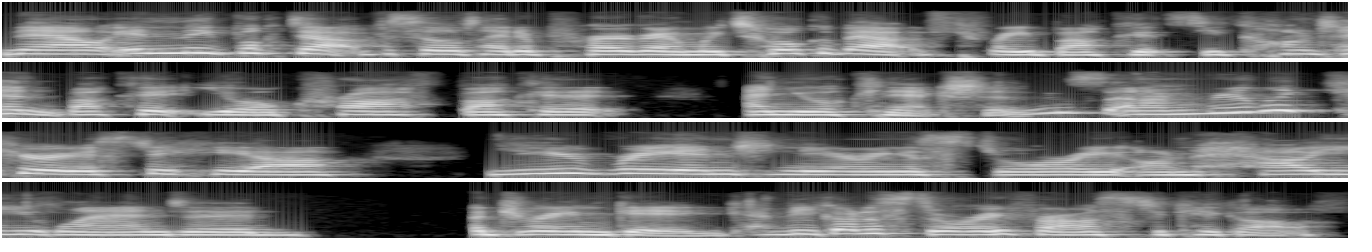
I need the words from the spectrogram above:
Now, in the Booked Out Facilitator program, we talk about three buckets your content bucket, your craft bucket, and your connections. And I'm really curious to hear you re engineering a story on how you landed a dream gig. Have you got a story for us to kick off?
